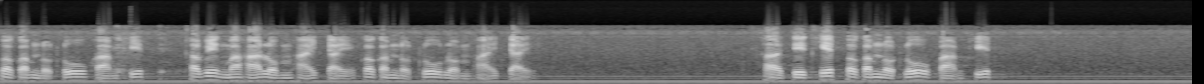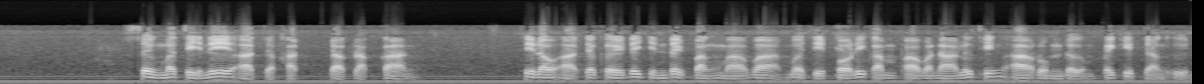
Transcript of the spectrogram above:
ก็กำหนดรู้ความคิด ถ้าวิ่งมาหาลมหายใจก็กำหนดรู้ลมหายใจ ถ้าจิตคิดก็กำหนดรู้ความคิด ซึ่งมตินี้อาจจะขัดจากหลักการ ที่เราอาจจะเคยได้ยินได้ฟังมาว่าเมื่อจิตบริกรรมภาวนาหรือทิ้งอารมณ์เดิมไปคิดอย่างอื่น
